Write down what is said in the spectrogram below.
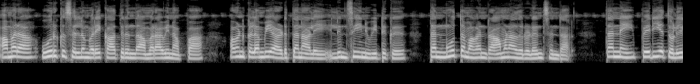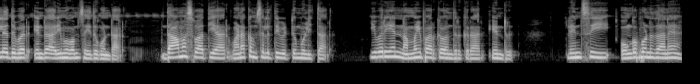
அமரா ஊருக்கு செல்லும் வரை காத்திருந்த அமராவின் அப்பா அவன் கிளம்பிய அடுத்த நாளே லின்சியின் வீட்டுக்கு தன் மூத்த மகன் ராமநாதனுடன் சென்றார். தன்னை பெரிய தொழிலதிபர் என்று அறிமுகம் செய்து கொண்டார். தாமஸ்வாத்தியார் வணக்கம் செலுத்திவிட்டு முழித்தார். இவர் ஏன் நம்மை பார்க்க வந்திருக்கிறார்? என்று லின்சி உங்கள் பொண்ணு தானே?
